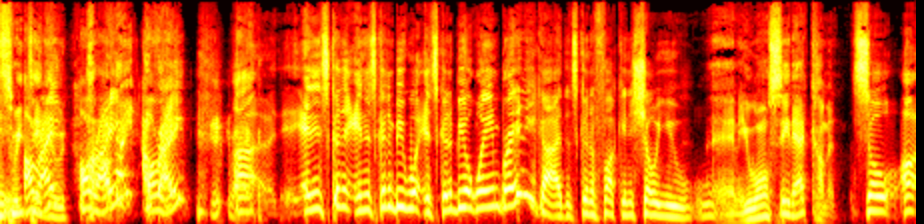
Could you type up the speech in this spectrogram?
sweet all right, dude. all right, All right, all right. Uh, and it's gonna and it's gonna be what it's gonna be a Wayne Brady guy that's gonna fucking show you. and you won't see that coming. So, uh,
